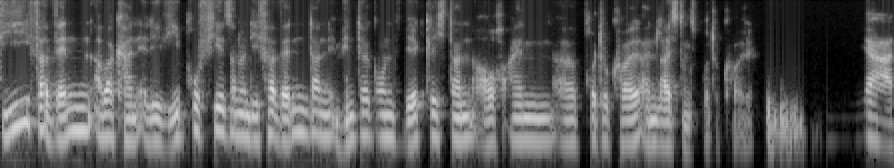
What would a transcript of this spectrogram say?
die verwenden aber kein LEV-Profil, sondern die verwenden dann im Hintergrund wirklich dann auch ein äh, Protokoll, ein Leistungsprotokoll. Ja,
